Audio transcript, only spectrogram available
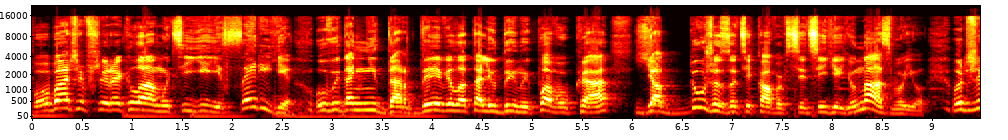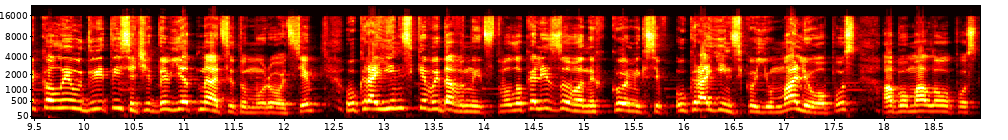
Побачивши рекламу цієї серії у виданні Дардевіла та Людини Павука, я дуже зацікавився цією назвою. Отже, коли у 2019 році українське видавництво локалізованих коміксів українською Мальопус або Малопус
